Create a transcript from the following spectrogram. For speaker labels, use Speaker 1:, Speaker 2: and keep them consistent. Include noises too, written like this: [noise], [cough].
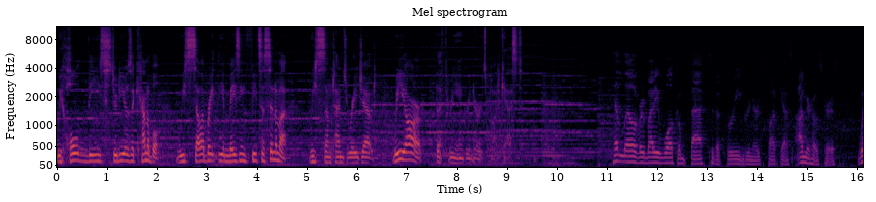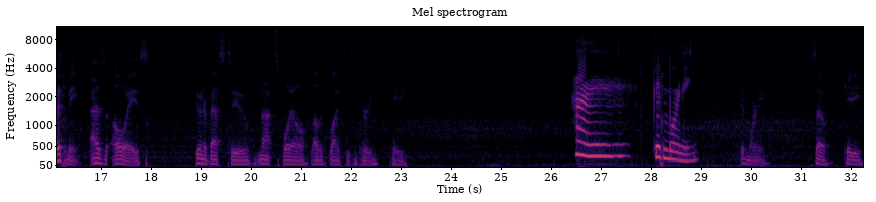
Speaker 1: We hold these studios accountable. We celebrate the amazing feats of cinema. We sometimes rage out. We are the Three Angry Nerds podcast. Hello, everybody. Welcome back to the Three Angry Nerds podcast. I'm your host, Curtis. With me, as always, doing her best to not spoil Love is Blind season three, Katie.
Speaker 2: Hi. Good morning.
Speaker 1: Good morning. So, Katie,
